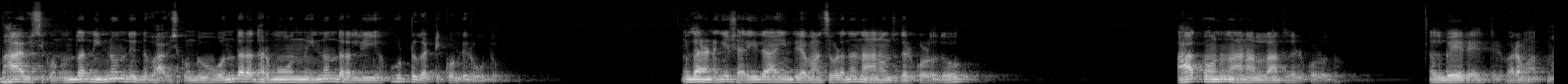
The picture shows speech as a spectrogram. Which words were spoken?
ಭಾವಿಸಿಕೊಂಡು, ಒಂದನ್ನು ಇನ್ನೊಂದೆಂದು ಭಾವಿಸಿಕೊಂಡು, ಒಂದರ ಧರ್ಮವನ್ನು ಇನ್ನೊಂದರಲ್ಲಿ ಹುಟ್ಟುಗಟ್ಟಿಕೊಂಡಿರುವುದು. ಉದಾಹರಣೆಗೆ ಶರೀರ, ಇಂದ್ರಿಯ ಮನಸ್ಸುಗಳನ್ನು ನಾನು ಅಂತ ತಿಳ್ಕೊಳ್ಳೋದು. ಆತ್ಮವನ್ನು ನಾನಲ್ಲ ಅಂತ ತಿಳ್ಕೊಳ್ಳೋದು. ಅದು ಬೇರೆ ಅಂತೇಳಿ ಪರಮಾತ್ಮ.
